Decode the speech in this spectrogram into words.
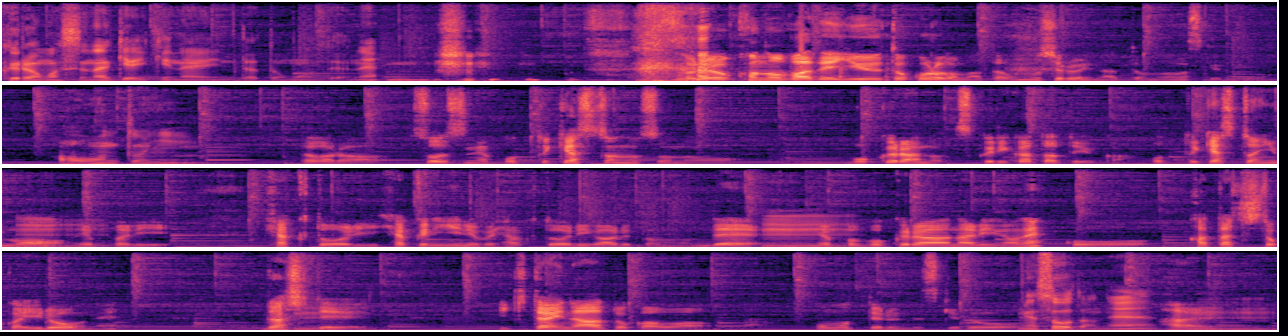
膨らませなきゃいけないんだと思うんだよね。うん。それをこの場で言うところがまた面白いなって思いますけど。あ本当に。だから、そうですね、ポッドキャストのその、僕らの作り方というか、ポッドキャストにもう、ん。やっぱり、100通り、100人いれば100通りがあると思うんで、うん。やっぱ僕らなりのね、こう、形とか色をね、出していきたいなとかは思ってるんですけど、いやそうだね。はい。うん。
